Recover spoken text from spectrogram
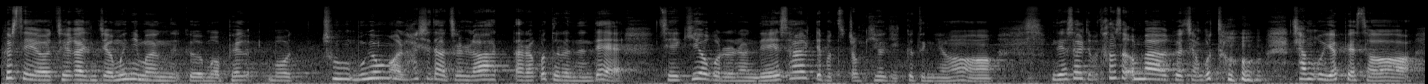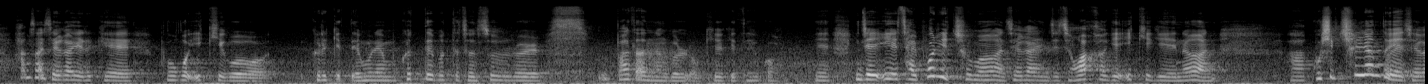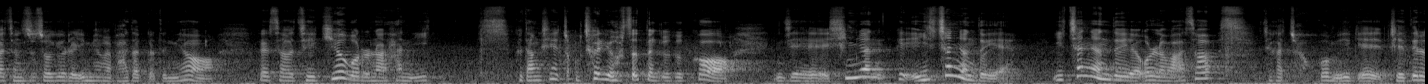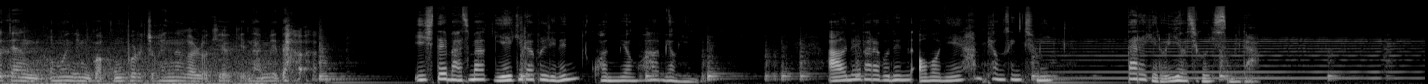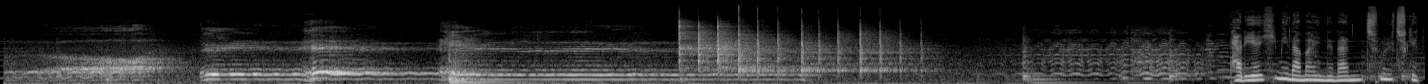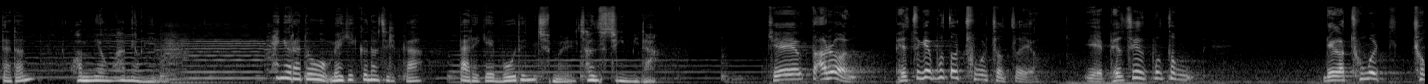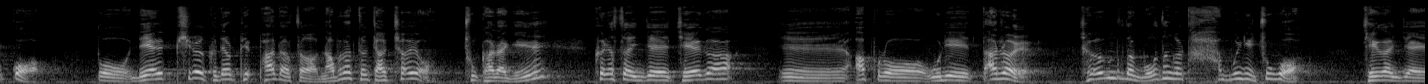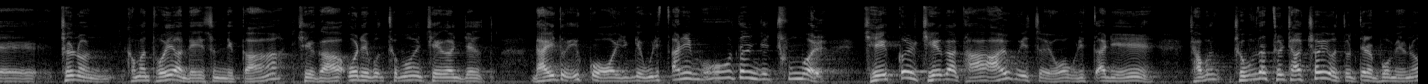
글쎄요, 제가 이제 어머님은 그 뭐뭐춤 무용을 하시다가 절 나왔다라고 들었는데 제 기억으로는 네 살 때부터 좀 기억이 있거든요. 네 살 때부터 항상 엄마 그 장구통 장구 옆에서 항상 제가 이렇게 보고 익히고 그랬기 때문에 뭐 그때부터 전수를 받았는 걸로 기억이 되고 예, 이제 이 잘포리 춤은 제가 이제 정확하게 익히기에는 아, 97년도에 제가 전수 조교를 임명을 받았거든요. 그래서 제 기억으로는 한 이, 그 당시에 좀 철이 없었던 것 같고, 이제 10년, 2000년도에, 2000년도에 올라와서 제가 조금 이게 제대로 된 어머님과 공부를 좀 했는 걸로 기억이 납니다. 이 시대 마지막 얘기라 불리는 권명화 명인. 아흔을 바라보는 어머니의 한평생 춤이 딸에게로 이어지고 있습니다. 다리에 힘이 남아있는 한 춤을 추겠다던 권명화 명인. 행여라도 맥이 끊어질까 딸에게 모든 춤을 전수 중입니다. 제 딸은 뱃속에부터 춤을 췄어요. 예, 뱃속에부터 내가 춤을 췄고 또 내 피를 그대로 받아서 나보다 더잘 춰요. 춤가락이. 그래서 이제 제가 예, 앞으로 우리 딸을 전부 다 모든 걸 다 물리주고 제가 이제 저는 그만둬야 되겠습니까? 제가 올해부터는 제가 이제 나이도 있고 이렇게 우리 딸이 모든 이제 춤을 제 걸 제가 다 알고 있어요. 우리 딸이. 저보다, 저보다 더 잘 쳐요. 어떨 때는 보면은.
